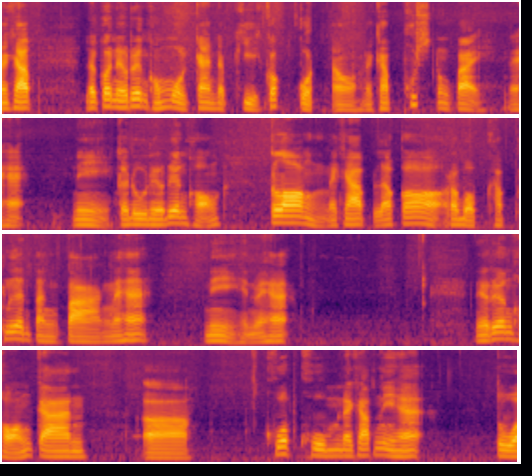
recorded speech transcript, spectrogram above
นะครับแล้วก็ในเรื่องของโหมดการขับขี่ก็กดเอานะครับพุชลงไปนะฮะนี่ก็ดูในเรื่องของกล้องนะครับแล้วก็ระบบขับเคลื่อนต่างๆนะฮะนี่เห็นไหมฮะ ในเรื่องของการควบคุมนะครับนี่ฮะตัว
